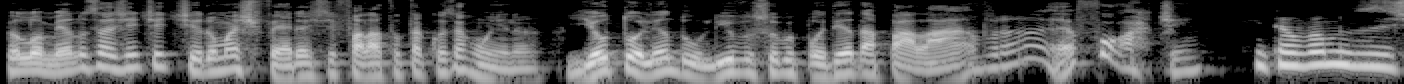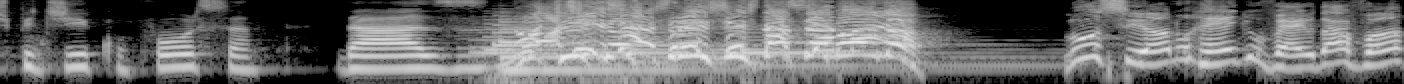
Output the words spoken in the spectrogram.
Pelo menos a gente tira umas férias de falar tanta coisa ruim, né? E eu tô lendo um livro sobre o poder da palavra, é forte, hein? Então vamos nos despedir com força das. Notícias tristes da semana! Luciano Heng, o velho da van,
